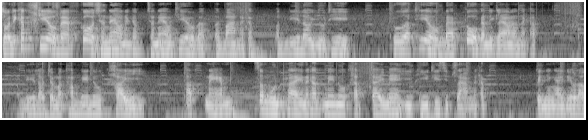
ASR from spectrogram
สวัสดีครับเที่ยวแบบโก้ชาแนลนะครับชาแนลเที่ยวแบบบ้านๆนะครับ วันนี้เราอยู่ที่ครัวเที่ยวแบบโก้กันอีกแล้วนะครับ วันนี้เราจะมาทำเมนูไข่ผัดแหนมสมุนไพรนะครับ เมนูขัดใจแม่ EP ที่ 13 นะครับ เป็นยังไงเดี๋ยวเรา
